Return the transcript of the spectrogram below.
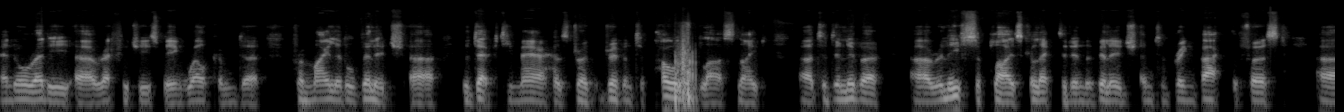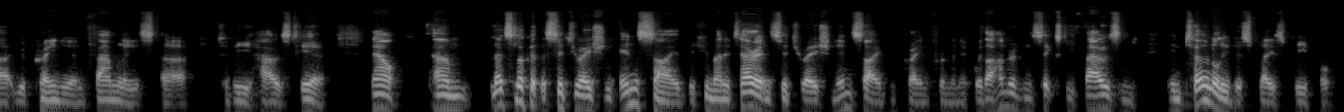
and already uh, refugees being welcomed uh, from my little village. Uh, the deputy mayor has dri- driven to Poland last night uh, to deliver uh, relief supplies collected in the village and to bring back the first Ukrainian families uh, to be housed here. Now, um, let's look at the situation inside, the humanitarian situation inside Ukraine for a minute, with 160,000 internally displaced people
